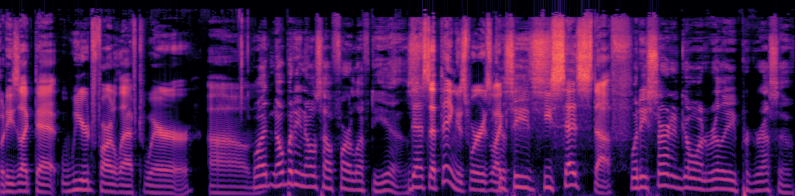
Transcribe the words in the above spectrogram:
But he's like that weird far left where um, What? Nobody knows how far left he is. That's the thing is where he's like he's he says stuff. when he started going really progressive,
